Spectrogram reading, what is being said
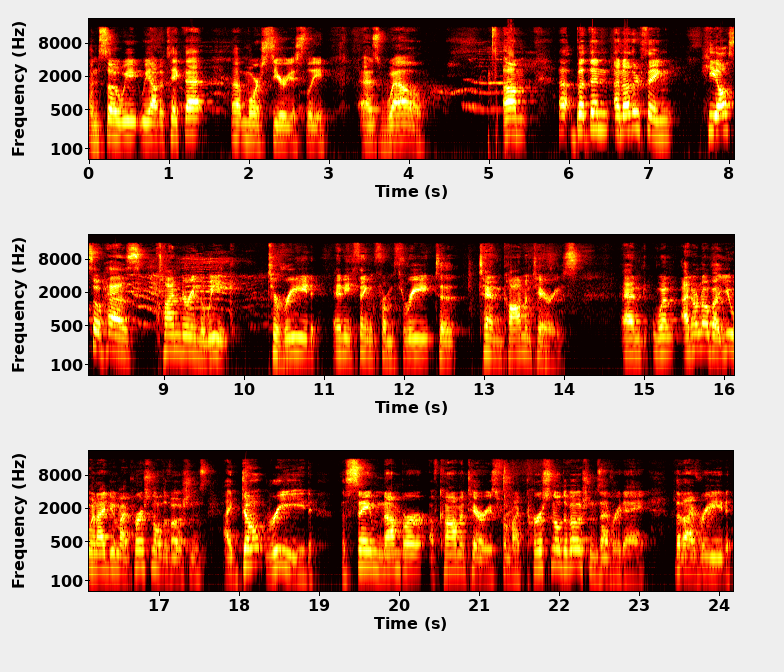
And so we, we ought to take that uh, more seriously as well. Um, uh, but then another thing, he also has time during the week to read anything from three to 10 commentaries. And when I don't know about you, when I do my personal devotions, I don't read the same number of commentaries for my personal devotions every day that I read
